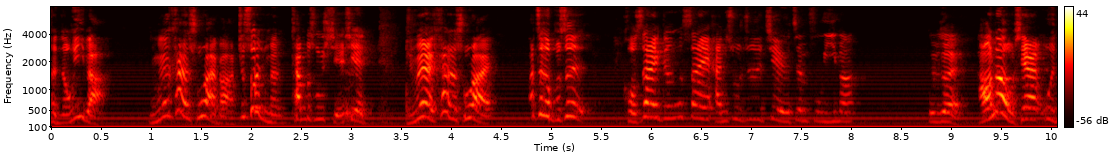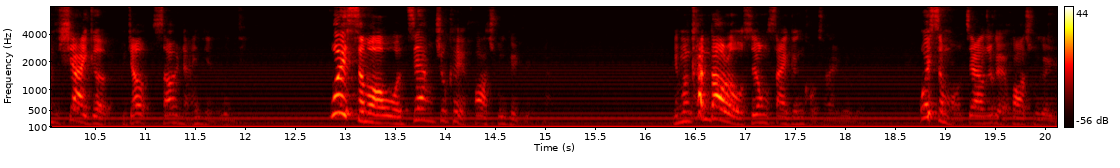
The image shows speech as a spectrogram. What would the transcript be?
很容易吧？你们应该看得出来吧？就算你们看不出斜线，你们也看得出来啊。这个不是 cosine 跟 sin 函数就是介于正负一吗？对不对？好，那我现在问下一个比较稍微难一点的问题。为什么我这样就可以画出一个圆？你们看到了，我是用 sin 跟 cos 的。为什么这样就可以画出个圆？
